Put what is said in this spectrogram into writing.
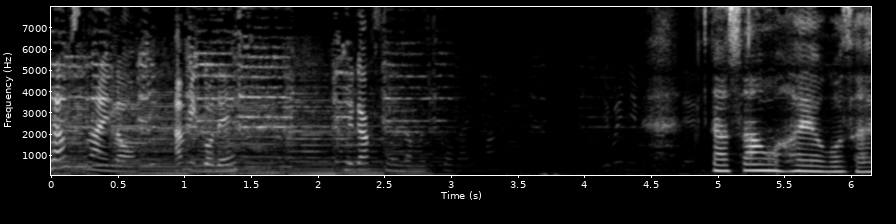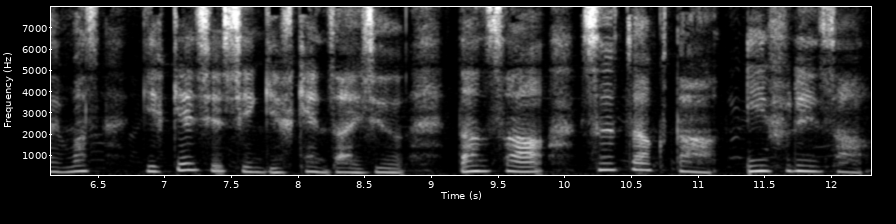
チャンス内のアミコです中学生の息子がいます夢にかって皆さんおはようございます。岐阜県出身、岐阜県在住、ダンサー、スーツアクター、インフルエンサー。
